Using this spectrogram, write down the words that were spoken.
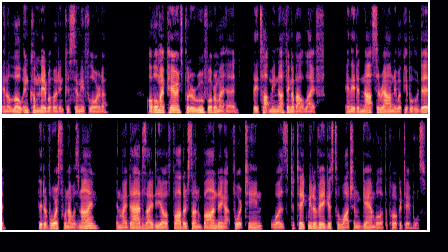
in a low income neighborhood in Kissimmee, Florida. Although my parents put a roof over my head, they taught me nothing about life, and they did not surround me with people who did. They divorced when I was nine, and my dad's idea of father son bonding at 14 was to take me to Vegas to watch him gamble at the poker tables.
